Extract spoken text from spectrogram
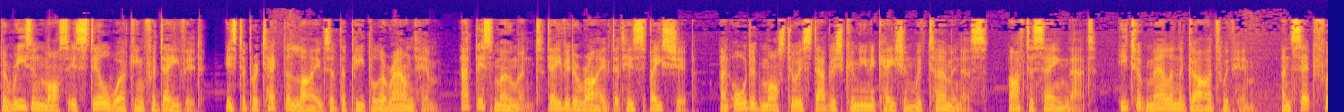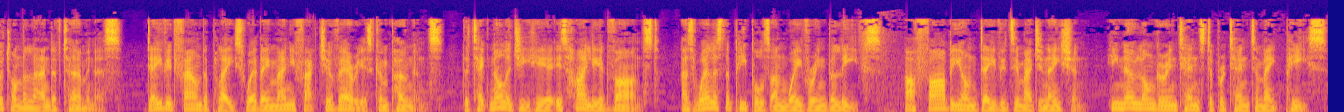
The reason Moss is still working for David is to protect the lives of the people around him. At this moment, David arrived at his spaceship and ordered Moss to establish communication with Terminus. After saying that, he took Mel and the guards with him and set foot on the land of Terminus. David found the place where they manufacture various components. The technology here is highly advanced, as well as the people's unwavering beliefs, are far beyond David's imagination. He no longer intends to pretend to make peace.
